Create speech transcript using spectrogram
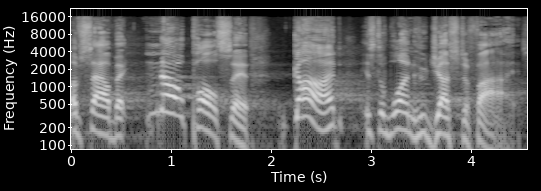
of salvation. No, Paul said, God is the one who justifies.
